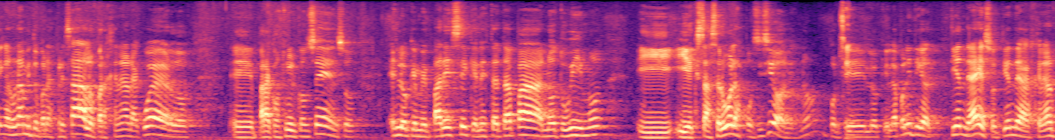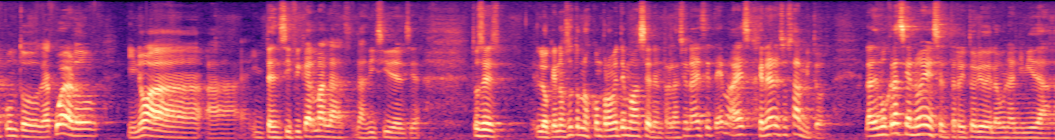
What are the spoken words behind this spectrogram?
tengan un ámbito para expresarlos, para generar acuerdos, eh, para construir consensos. Es lo que me parece que en esta etapa no tuvimos y, exacerbó las posiciones, ¿no? Porque lo que la política tiende a eso, tiende a generar puntos de acuerdo y no a, intensificar más las, disidencias. Entonces, lo que nosotros nos comprometemos a hacer en relación a ese tema es generar esos ámbitos. La democracia no es el territorio de la unanimidad.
